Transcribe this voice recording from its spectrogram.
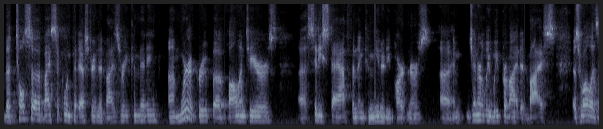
the Tulsa Bicycle and Pedestrian Advisory Committee, um, we're a group of volunteers uh, city staff, and then community partners. Uh, and generally, we provide advice as well as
